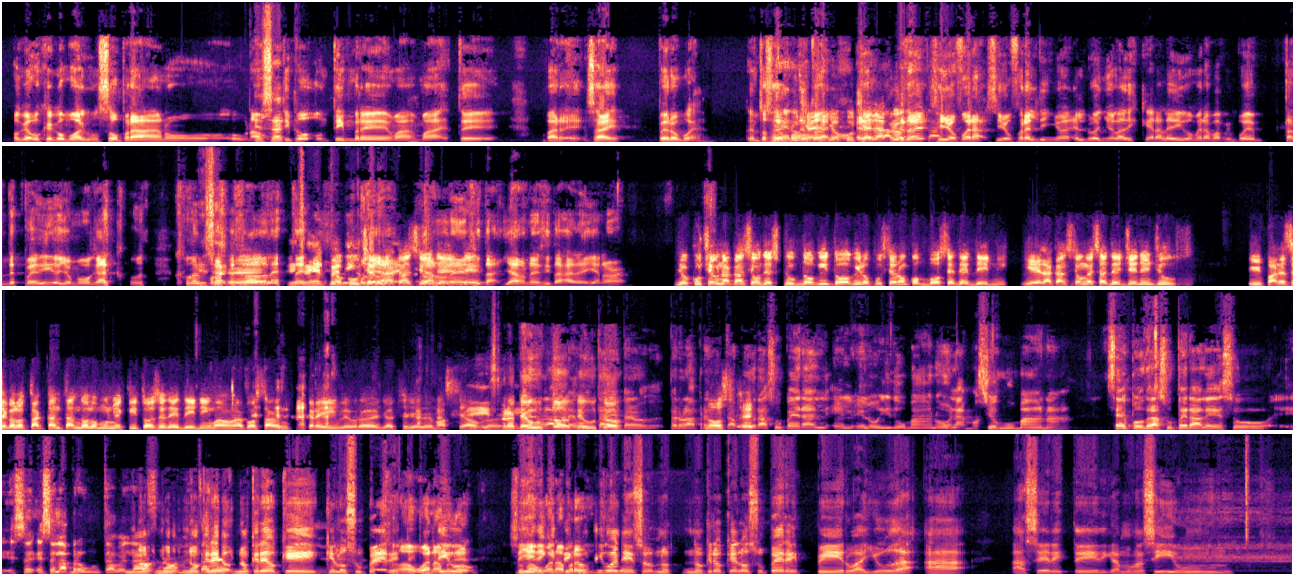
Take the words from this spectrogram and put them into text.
O que busque, como, algún soprano o una, un, tipo, un timbre más, más este, ¿sabes? Pero pues, entonces, yo escuché, la si yo fuera, si yo fuera el niño, el dueño de la disquera, le digo, mira papi, pues estás despedido, yo me voy a quedar con, con el procesador este. yo escuché una canción ya, de, ya no necesitas a DNR. Yo escuché una canción de Snoop Doggy Dogg y lo pusieron con voces de Disney. Y la canción esa de Gin and Juice. Y parece que lo están cantando los muñequitos ese de Disney, una cosa increíble, bro. Yo eché demasiado. Pero te gustó, te gustó. Pero, la pregunta, ¿podrá superar el, el, oído humano, la emoción humana? ¿Se podrá superar eso? Esa, esa es la pregunta, ¿verdad? No, no, no creo, no creo que, que lo supere. Estoy buena, contigo, estoy contigo en eso. No, no creo que lo supere, pero ayuda a, a hacer este, digamos así, un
